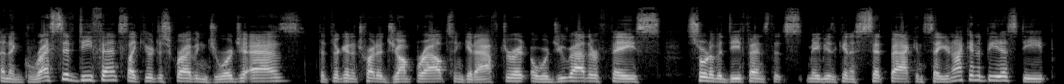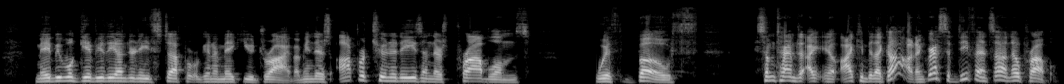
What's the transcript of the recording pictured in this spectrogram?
an aggressive defense like you're describing Georgia as, that they're going to try to jump routes and get after it? Or would you rather face sort of a defense that's maybe going to sit back and say, you're not going to beat us deep. Maybe we'll give you the underneath stuff, but we're going to make you drive. I mean, there's opportunities and there's problems with both. Sometimes I, you know, I can be like, oh, an aggressive defense, oh, no problem.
